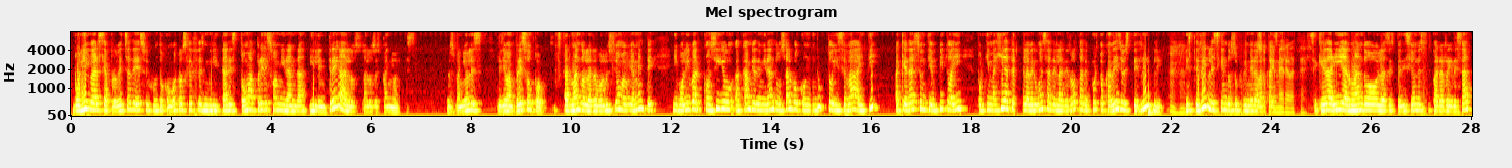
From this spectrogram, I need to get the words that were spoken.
Bolívar se aprovecha de eso y junto con otros jefes militares toma preso a Miranda y le entrega a los, a los españoles. Los españoles le llevan preso por estar armando la revolución, obviamente, y Bolívar consigue a cambio de Miranda un salvoconducto y se va a Haití a quedarse un tiempito ahí porque imagínate, la vergüenza de la derrota de Puerto Cabello es terrible, es terrible siendo su primera, batalla. Se queda ahí armando las expediciones para regresar,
